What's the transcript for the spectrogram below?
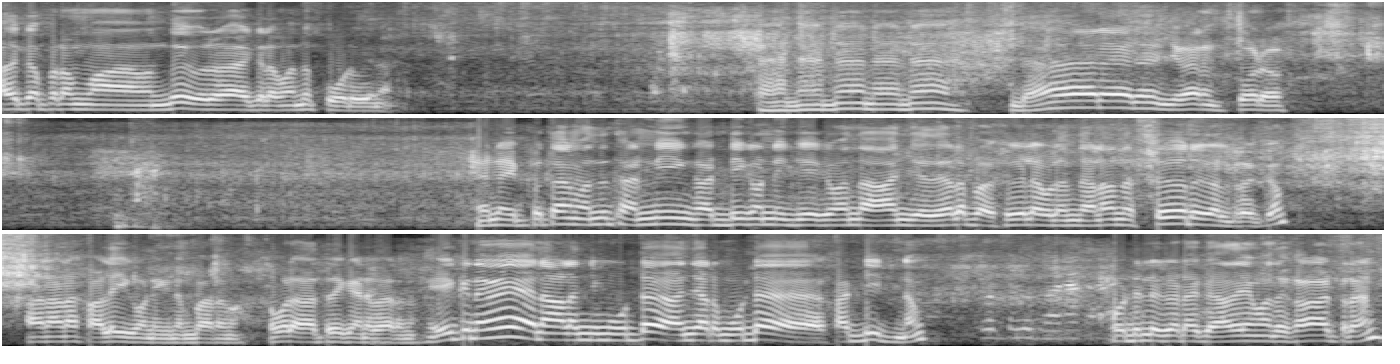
அதுக்கப்புறமா வந்து ஒரு ஆயக்கில் வந்து போடுவினம் இங்கே பாருங்க போடும் ஏன்னா இப்போ தான் வந்து தண்ணியும் கட்டி கொண்டு கேட்க வந்து ஆஞ்சதால இப்போ கீழே விழுந்தாலும் அந்த சேறுகள் இருக்கும். அதனால் கழுவி கொண்டிக்கணும் பாருங்க. எவ்வளோ கத்திரிக்காய் பாருங்க. ஏற்கனவே நாலஞ்சு மூட்டை அஞ்சாறு மூட்டை கட்டிட்டோம். ஹோட்டலில் கிடக்கு. அதையும் வந்து காட்டுறேன்.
